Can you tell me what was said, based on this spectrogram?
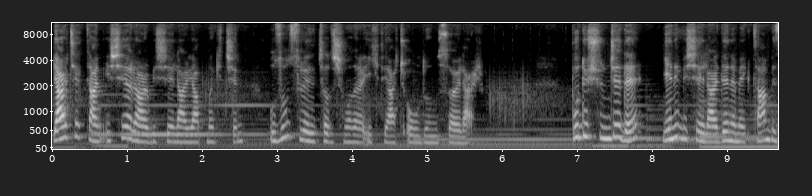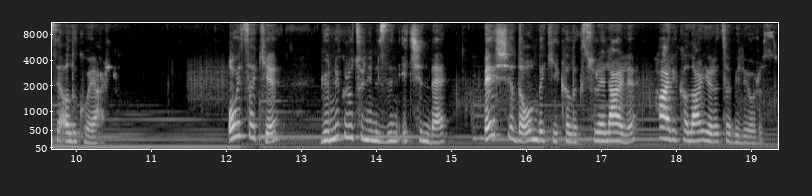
gerçekten işe yarar bir şeyler yapmak için uzun süreli çalışmalara ihtiyaç olduğunu söyler. Bu düşünce de yeni bir şeyler denemekten bizi alıkoyar. Oysa ki günlük rutinimizin içinde 5 ya da 10 dakikalık sürelerle harikalar yaratabiliyoruz.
